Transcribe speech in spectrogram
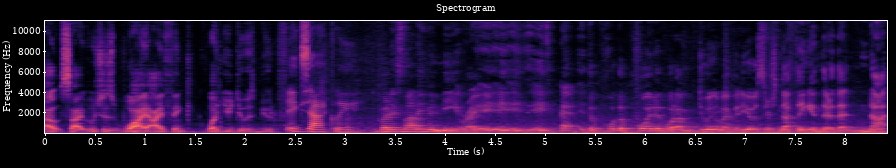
outside, which is why I think what you do is beautiful. exactly. But it's not even me, right? It, it, it, it, the, the point of what I'm doing in my videos, there's nothing in there that not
